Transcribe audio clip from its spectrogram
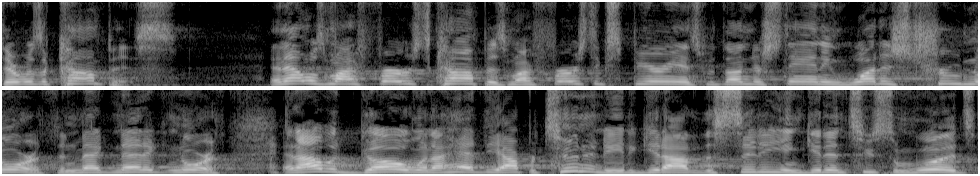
there was a compass. And that was my first compass, my first experience with understanding what is true north and magnetic north. And I would go when I had the opportunity to get out of the city and get into some woods.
